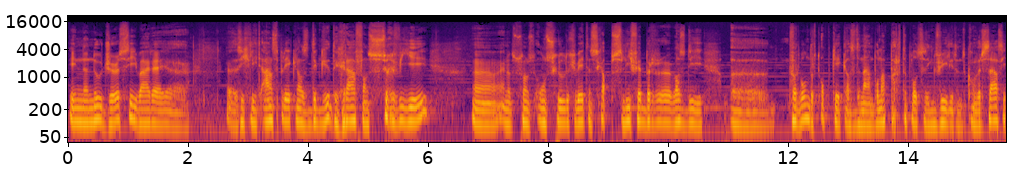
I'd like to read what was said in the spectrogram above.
in uh, New Jersey, waar hij uh, uh, zich liet aanspreken als de, de graaf van Surveiller. en zo'n onschuldig wetenschapsliefhebber was die verwonderd opkeek als de naam Bonaparte plotseling viel in een conversatie.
